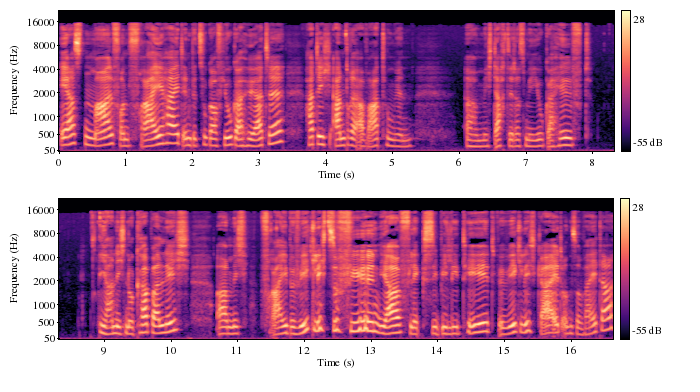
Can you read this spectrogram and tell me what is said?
ersten Mal von Freiheit in Bezug auf Yoga hörte, hatte ich andere Erwartungen. Ähm, ich dachte, dass mir Yoga hilft. Ja, nicht nur körperlich. Ähm, ich frei beweglich zu fühlen, ja, Flexibilität, Beweglichkeit und so weiter,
